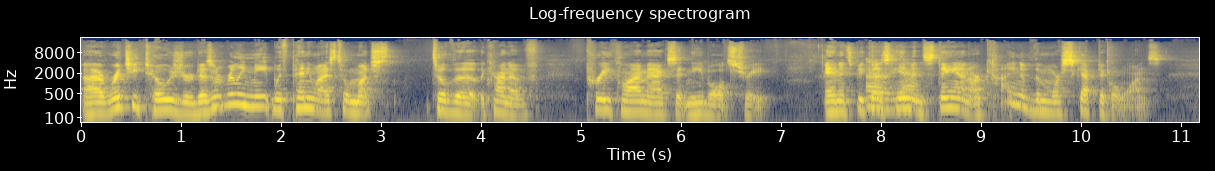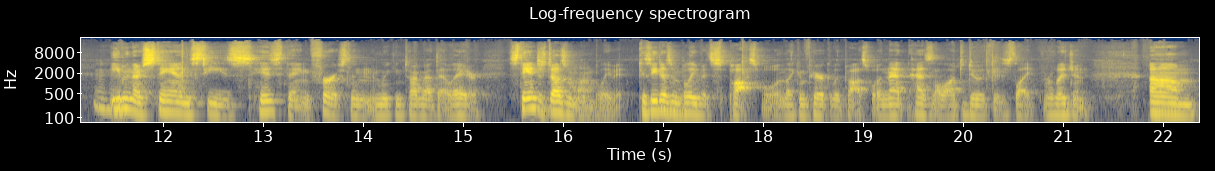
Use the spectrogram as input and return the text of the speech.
Uh, Richie Tozier doesn't really meet with Pennywise till much till the, the kind of pre-climax at Neibolt Street, and it's because Oh, him yeah. and Stan are kind of the more skeptical ones. Mm-hmm. Even though Stan sees his thing first, and we can talk about that later. Stan just doesn't want to believe it because he doesn't Mm-hmm. believe it's possible and like empirically possible, and that has a lot to do with his like religion. Um,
